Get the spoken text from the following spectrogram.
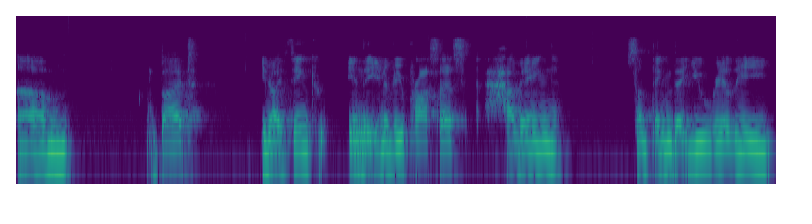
Um, but you know, I think in the interview process, having something that you really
